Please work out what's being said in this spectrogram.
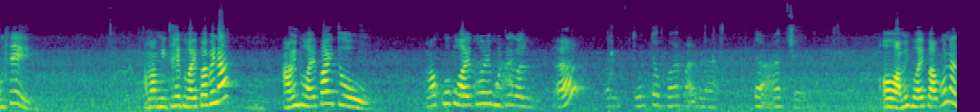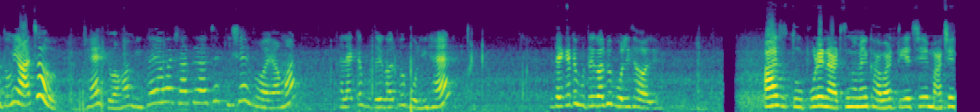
ভূতে? আমার মিঠাই ভয় পাবে না? আমি ভয় পাই তো। আমার খুব ভয় করে ভূতের গল্প। হ্যাঁ? তুমি তো ভয় পাবে না তো আছো? ও আমি ভয় পাবো না তুমি আছো? হ্যাঁ তো আমার মিঠাই আমার সাথে আছে কিসের ভয় আমার? তাহলে একটা ভূতের গল্প বলি হ্যাঁ? দেখে একটা ভূতের গল্প বলি তাহলে। আজ দুপুরে নার্সিংহোমের খাবার দিয়েছে মাছের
